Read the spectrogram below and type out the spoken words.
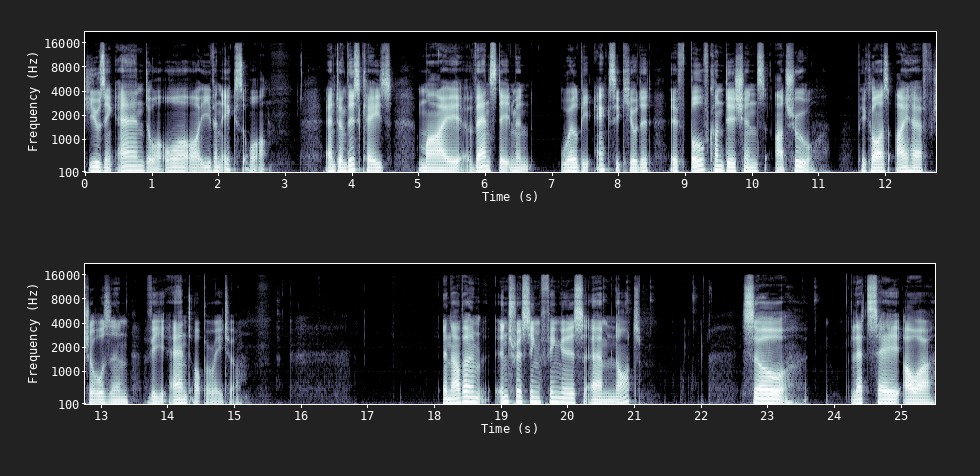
using AND or OR or even XOR. And in this case, my then statement will be executed if both conditions are true because I have chosen the AND operator. Another interesting thing is um, not. So let's say our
